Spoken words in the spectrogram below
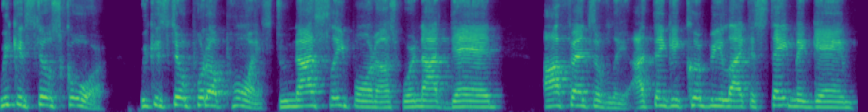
we can still score we can still put up points. Do not sleep on us. We're not dead offensively. I think it could be like a statement game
